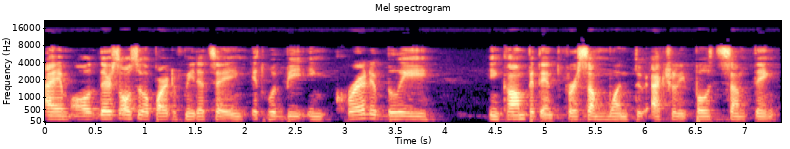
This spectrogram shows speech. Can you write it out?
I am all there's also a part of me that's saying it would be incredibly incompetent for someone to actually post something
